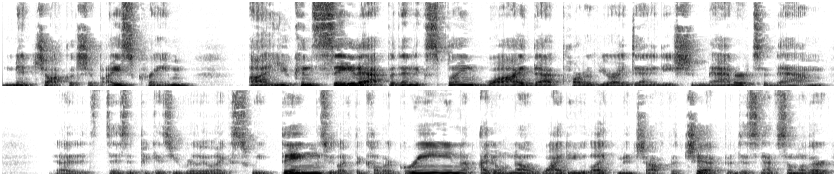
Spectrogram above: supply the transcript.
mint chocolate chip ice cream. Uh, you can say that, but then explain why that part of your identity should matter to them. Uh, is it because you really like sweet things? You like the color green? I don't know. Why do you like mint chocolate chip? Does it have some other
